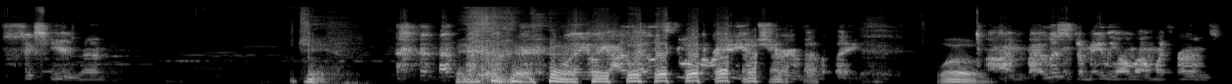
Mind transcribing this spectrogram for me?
six years, man. Gee. like, like I, I listen to it on the radio, sure, but like Whoa. I'm, I listen to mainly all my all my friends.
